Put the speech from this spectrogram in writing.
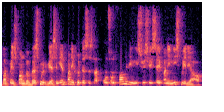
wat mens van bewus moet wees. En een van die goedes is dat ons ontvang die nuus soos jy sê van die nuusmedia af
